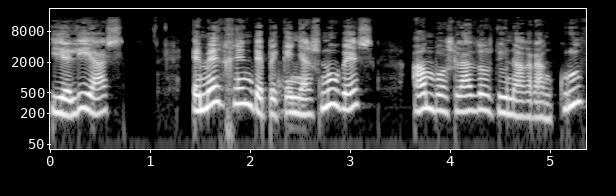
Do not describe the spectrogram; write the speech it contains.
y Elías emergen de pequeñas nubes a ambos lados de una gran cruz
